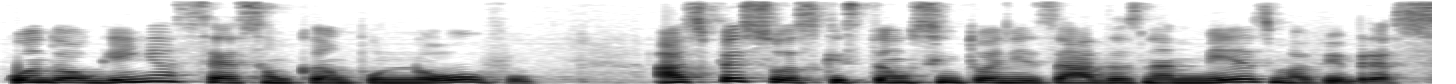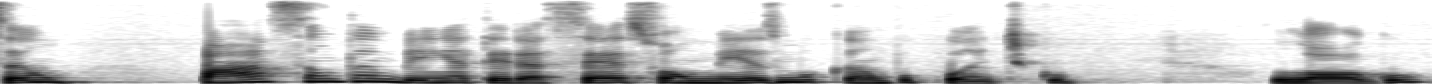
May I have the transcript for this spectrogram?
Quando alguém acessa um campo novo, as pessoas que estão sintonizadas na mesma vibração passam também a ter acesso ao mesmo campo quântico. Logo,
